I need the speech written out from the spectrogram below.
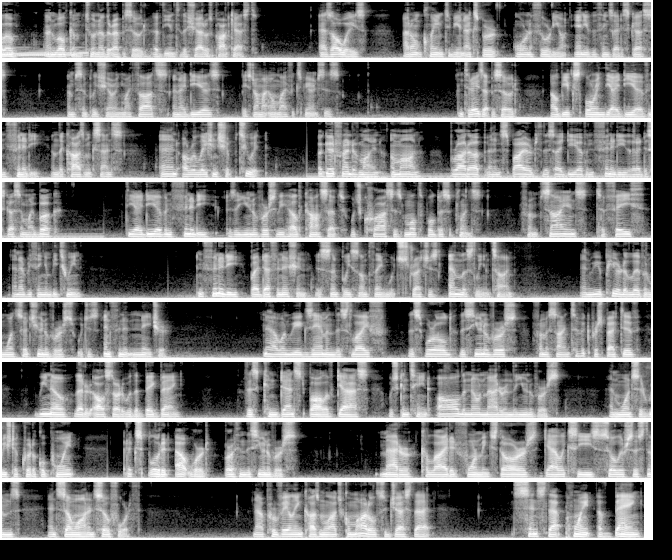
Hello, and welcome to another episode of the Into the Shadows podcast. As always, I don't claim to be an expert or an authority on any of the things I discuss. I'm simply sharing my thoughts and ideas based on my own life experiences. In today's episode, I'll be exploring the idea of infinity and the cosmic sense and our relationship to it. A good friend of mine, Aman, brought up and inspired this idea of infinity that I discuss in my book. The idea of infinity is a universally held concept which crosses multiple disciplines, from science to faith and everything in between. Infinity, by definition, is simply something which stretches endlessly in time, and we appear to live in one such universe which is infinite in nature. Now, when we examine this life, this world, this universe from a scientific perspective, we know that it all started with a Big Bang. This condensed ball of gas which contained all the known matter in the universe, and once it reached a critical point, it exploded outward, birthing this universe. Matter collided, forming stars, galaxies, solar systems, and so on and so forth. Now, prevailing cosmological models suggest that since that point of bang,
